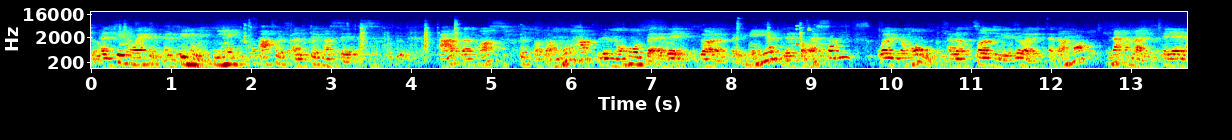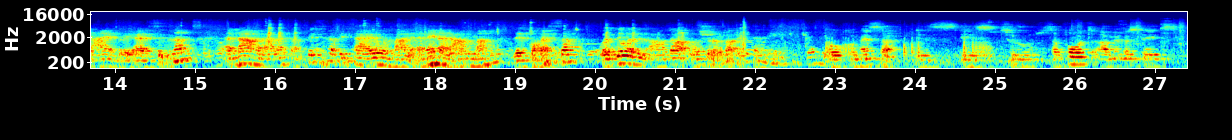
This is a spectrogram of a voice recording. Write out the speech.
2001-2002 عقب القمة السادسة. أعدت مصر خطة طموحة للنهوض بأداء التجارة البينية للكوميسا والنمو الاقتصادي لدول التجمع نأمل خلال عام رئاستنا أن نعمل على تنفيذها بالتعاون مع الأمانة العامة للكوميسا والدول الأعضاء وشركاء التنمية. COMESA is, is to support our member states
